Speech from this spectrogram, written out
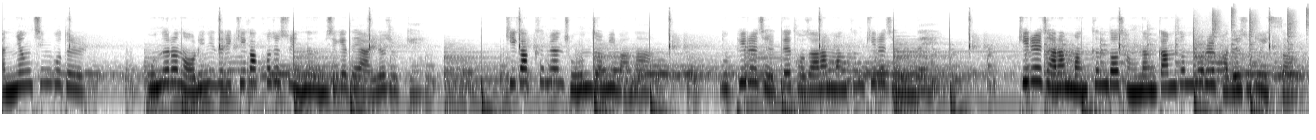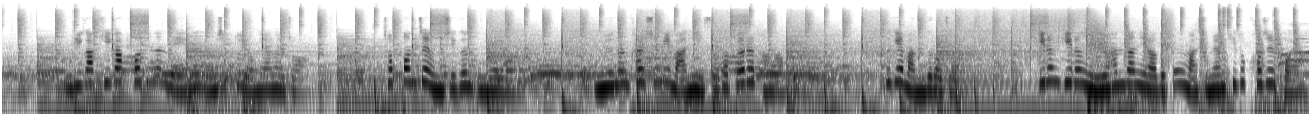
안녕 친구들. 오늘은 어린이들이 키가 커질 수 있는 음식에 대해 알려줄게. 키가 크면 좋은 점이 많아. 높이를 잴 때더 잘한 만큼 키를 재는데, 키를 잘한 만큼 더 장난감 선물을 받을 수도 있어. 우리가 키가 커지는 데에는 음식도 영향을 줘. 첫 번째 음식은 우유야. 우유는 칼슘이 많이 있어서 뼈를 강하고 크게 만들어줘. 끼름끼름 우유 한 잔이라도 꼭 마시면 키도 커질 거야.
